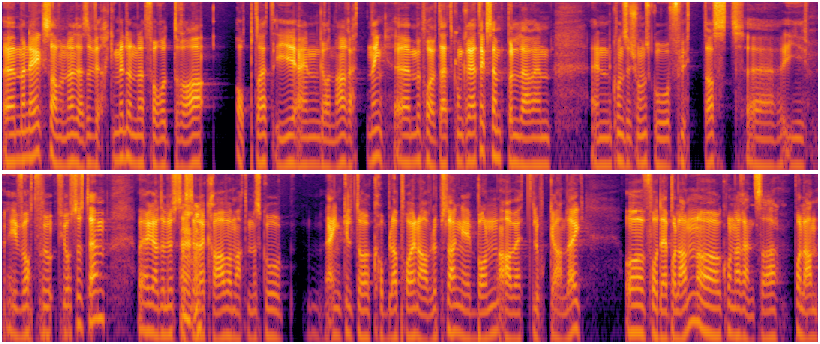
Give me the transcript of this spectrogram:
uh, men jeg savner disse virkemidlene for å dra oppdrett i en grønnere retning. Uh, vi prøvde et konkret eksempel der en, en konsesjon skulle flyttes uh, i, i, vårt fjordsystem. Og jeg hadde lyst til å stille mhm. krav om at vi skulle enkelt å koble på en avløpsslange i bunnen av et lukket anlegg, og få det på land og kunne rense på land.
